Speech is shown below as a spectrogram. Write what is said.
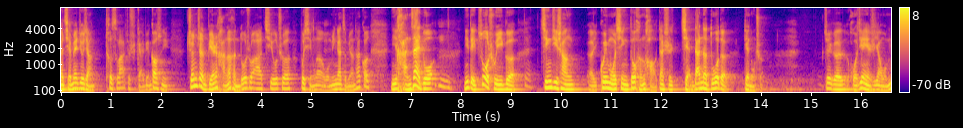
那前面就讲特斯拉就是改变，告诉你真正别人喊了很多说啊，汽油车不行了，我们应该怎么样？他告诉你喊再多，嗯，你得做出一个经济上呃规模性都很好，但是简单的多的电动车。这个火箭也是一样，我们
